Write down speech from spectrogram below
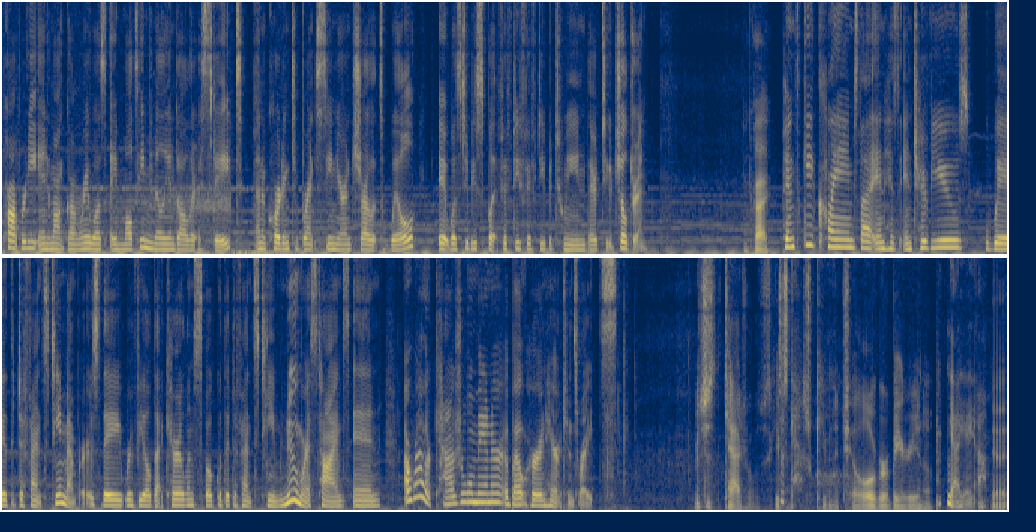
property in Montgomery was a multi million dollar estate, and according to Brent Sr. and Charlotte's will, it was to be split 50 50 between their two children. Okay. Pinsky claims that in his interviews with defense team members, they revealed that Carolyn spoke with the defense team numerous times in a rather casual manner about her inheritance rights. It's just casual. Just, keep Just casual. Keeping it chill over a beer, you know? Yeah, yeah, yeah. Yeah, yeah.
